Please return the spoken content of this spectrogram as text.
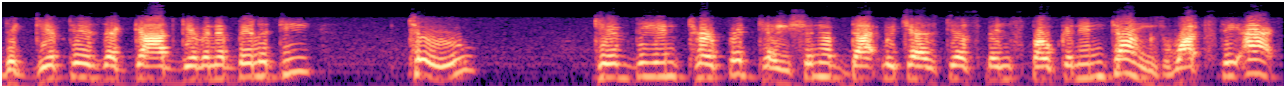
The gift is the God given ability to give the interpretation of that which has just been spoken in tongues. What's the act?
